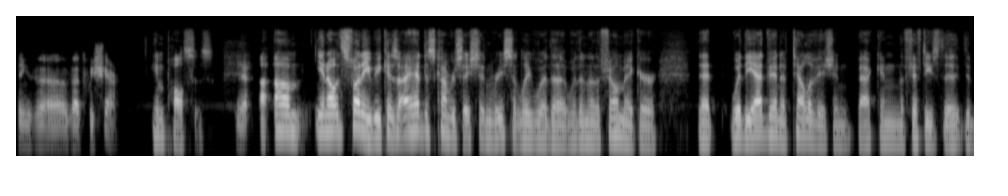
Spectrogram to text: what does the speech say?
things uh, that we share. Impulses. Yeah. Uh, um, you know, it's funny because I had this conversation recently with a with another filmmaker that with the advent of television back in the 50s, the the,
